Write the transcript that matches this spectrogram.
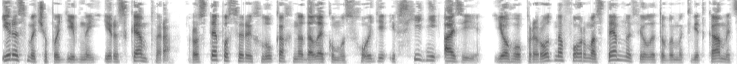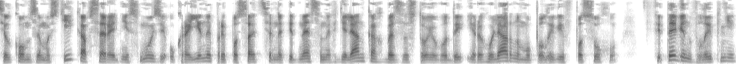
Ірис мечоподібний ірис кемфера росте по сирих луках на Далекому Сході і в Східній Азії. Його природна форма з темно-фіолетовими квітками цілком зимостійка в середній смузі України при посадці на піднесених ділянках без застою води і регулярному поливі в посуху. Цвіте він в липні,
